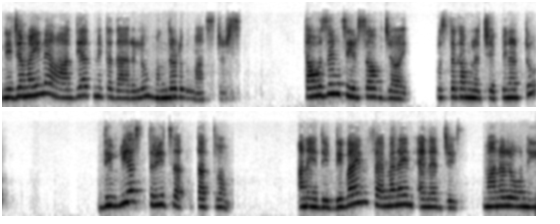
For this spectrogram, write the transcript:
నిజమైన ఆధ్యాత్మిక దారిలో ముందడుగు masters. Thousand seeds of joy పుస్తకంలో చెప్పినట్టు దివ్య స్త్రీ తత్వం అనేది డివైన్ ఫెమినైన్ ఎనర్జీస్ మనలోని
